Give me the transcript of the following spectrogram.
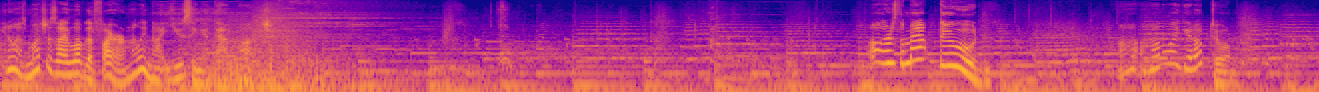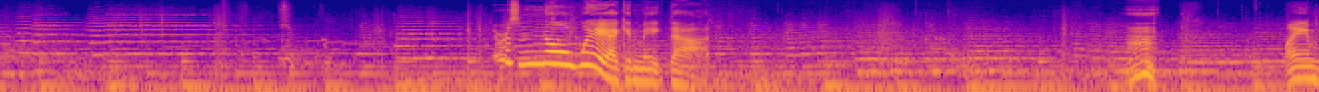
You know, as much as I love the fire, I'm really not using it that much. Oh, there's the map dude! How do I get up to him? There is no way I can make that. Lame.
